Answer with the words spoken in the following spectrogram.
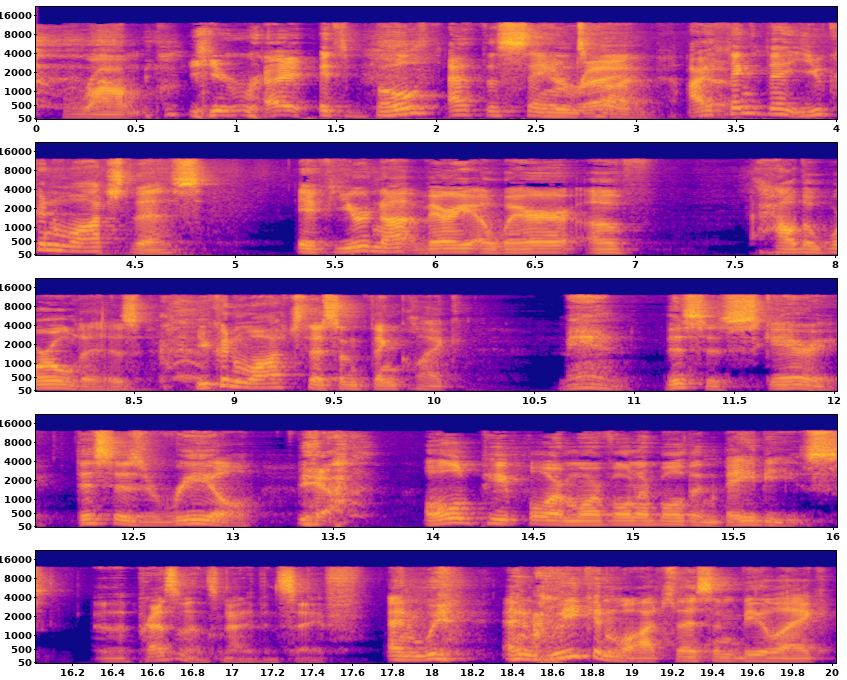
romp. You're right. It's both at the same You're right. time. I Yeah. think that you can watch this if you're not very aware of how the world is. You can watch this and think like, "Man, this is scary. This is real. yeah. Old people are more vulnerable than babies." The president's not even safe. And we and we can watch this and be like,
